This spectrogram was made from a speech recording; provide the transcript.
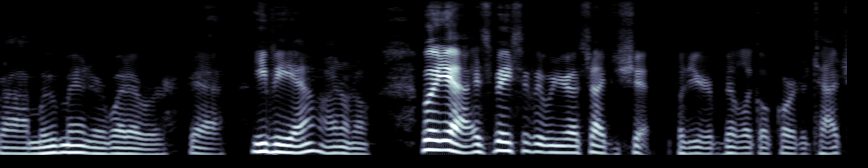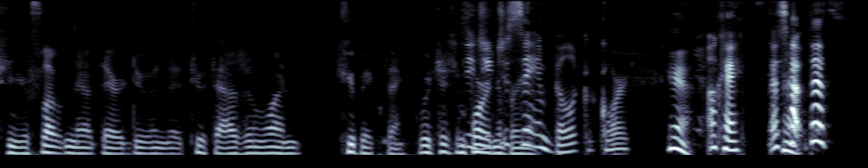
Uh, movement or whatever. Yeah. EVM? I don't know. But yeah, it's basically when you're outside the ship with your umbilical cord attached and you're floating out there doing the 2001 Kubrick thing, which is important. Did you important to just bring say up. umbilical cord? Yeah. Okay, that's Yeah. how. That's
